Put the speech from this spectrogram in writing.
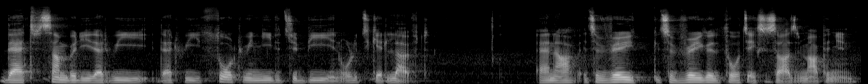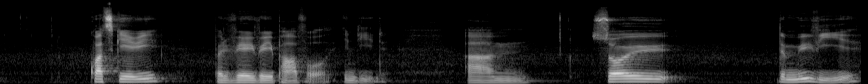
that somebody that we that we thought we needed to be in order to get loved. And uh, it's a very it's a very good thought exercise in my opinion. Quite scary, but very very powerful indeed. Um, so the movie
